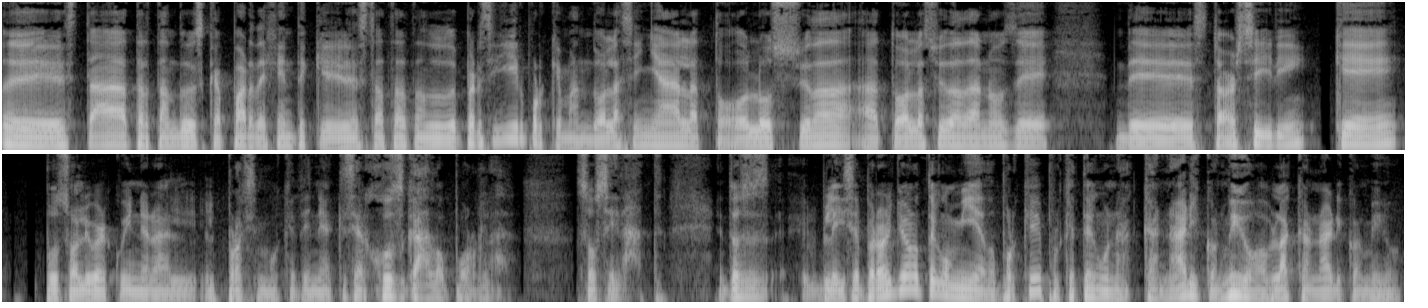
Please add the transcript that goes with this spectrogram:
eh, está tratando de escapar de gente que está tratando de perseguir porque mandó la señal a todos los ciudad a todos los ciudadanos de, de Star City que pues Oliver Queen era el, próximo que tenía que ser juzgado por la sociedad. Entonces le dice, pero yo no tengo miedo. ¿Por qué? Porque tengo una Canary conmigo, a Black Canary conmigo.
